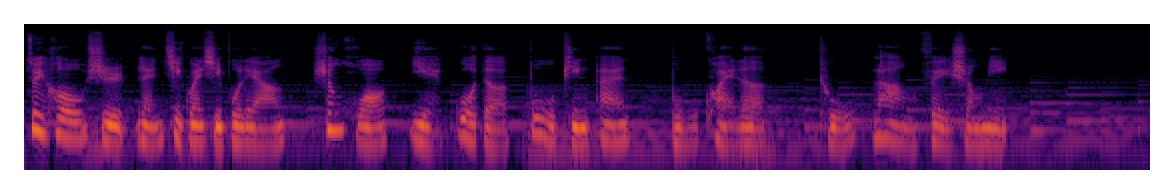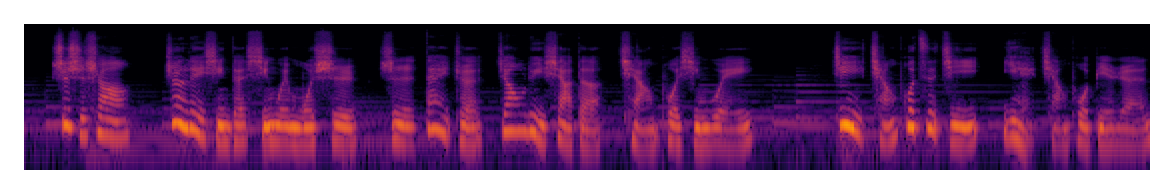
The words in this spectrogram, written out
最后是人际关系不良，生活也过得不平安、不快乐。图浪费生命。事实上，这类型的行为模式是带着焦虑下的强迫行为，既强迫自己，也强迫别人，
